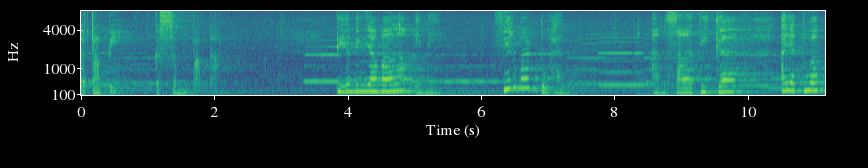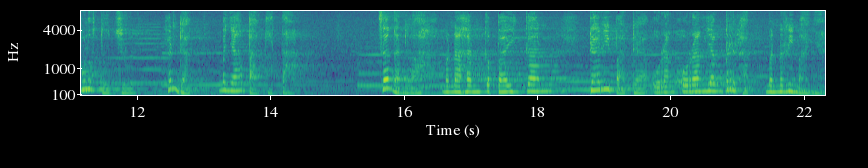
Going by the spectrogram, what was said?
tetapi kesempatan. Di heningnya malam ini, firman Tuhan, Amsal 3 ayat 27 hendak menyapa kita. Janganlah menahan kebaikan daripada orang-orang yang berhak menerimanya,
